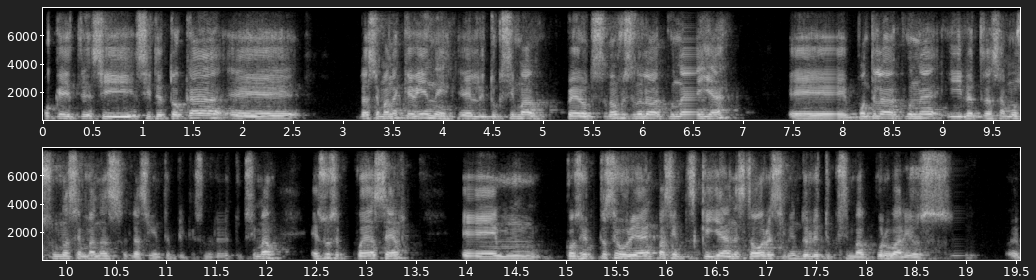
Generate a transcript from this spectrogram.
ok, si, si, te toca eh, la semana que viene el rituximab, pero te están ofreciendo la vacuna ya, eh, ponte la vacuna y retrasamos unas semanas la siguiente aplicación del rituximab. Eso se puede hacer eh, con cierta seguridad en pacientes que ya han estado recibiendo el rituximab por, varios, eh,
